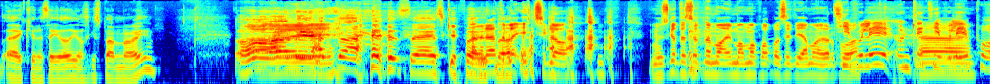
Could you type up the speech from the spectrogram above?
Det kunne sikkert vært ganske spennende òg. Å, Oi. Så jeg skuffa ut nå. ble ikke glad. Må huske at det er 17. mai, mamma og pappa sitter hjemme og hører på. Tivoli, ordentlig tivoli Eh, på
